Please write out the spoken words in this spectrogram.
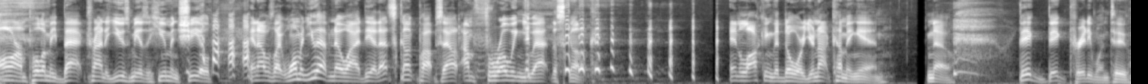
arm, pulling me back, trying to use me as a human shield. And I was like, "Woman, you have no idea. That skunk pops out. I'm throwing you at the skunk." and locking the door. You're not coming in. No. Big, big, pretty one too.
